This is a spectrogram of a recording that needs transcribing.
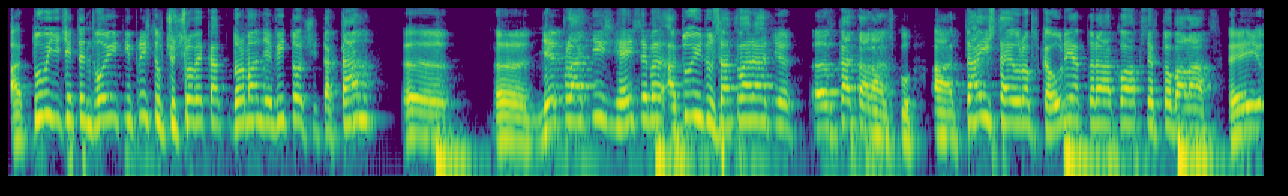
a tu vidíte ten dvojitý prístup, čo človeka normálne vytočí. Tak tam e, e, neplatí, hej, seba, a tu idú zatvárať e, v Katalánsku. A tá istá Európska únia, ktorá ako akceptovala hej,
